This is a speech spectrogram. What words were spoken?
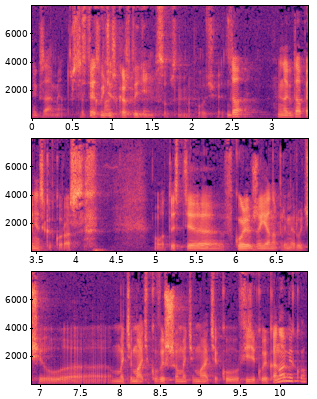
экзамен. То есть ты их учишь каждый день, собственно, получается? Да, иногда по нескольку раз. Вот, то есть э, в колледже я, например, учил э, математику, высшую математику, физику, экономику.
